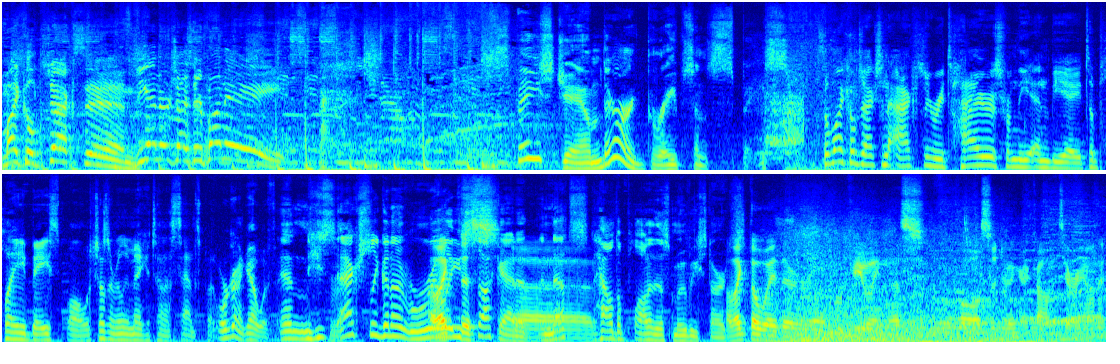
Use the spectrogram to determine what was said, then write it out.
Michael Jackson! The Energizer Bunny! Space Jam, there aren't grapes in space. So Michael Jackson actually retires from the NBA to play baseball, which doesn't really make a ton of sense, but we're gonna go with it. And he's actually gonna like really this, suck at it. and that's uh, how the plot of this movie starts. I like the way they're uh, reviewing this while also doing a commentary on it.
